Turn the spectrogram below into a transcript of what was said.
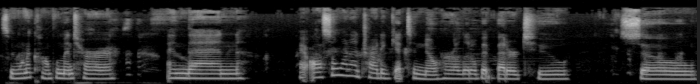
So we want to compliment her. And then I also want to try to get to know her a little bit better too. So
